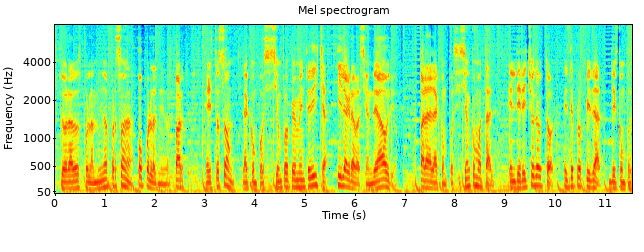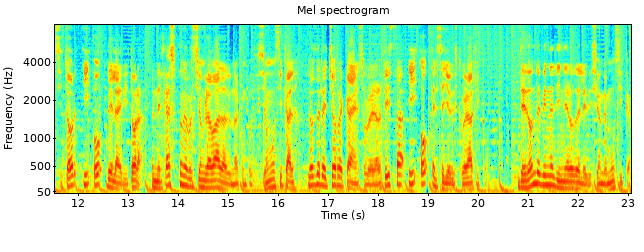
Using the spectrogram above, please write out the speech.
explorados por la misma persona o por las mismas partes. Estos son la composición propiamente dicha y la grabación de audio. Para la composición como tal, el derecho de autor es de propiedad del compositor y o de la editora. En el caso de una versión grabada de una composición musical, los derechos recaen sobre el artista y o el sello discográfico. ¿De dónde viene el dinero de la edición de música?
